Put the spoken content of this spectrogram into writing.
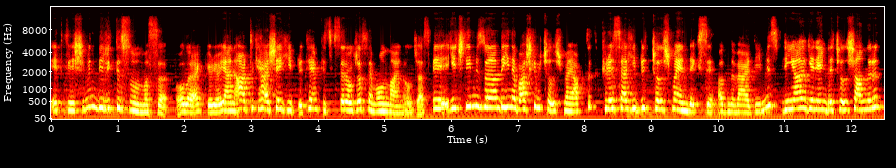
etkileşimin birlikte sunulması olarak görüyor. Yani artık her şey hibrit. Hem fiziksel olacağız hem online olacağız. Ve geçtiğimiz dönemde yine başka bir çalışma yaptık. Küresel Hibrit Çalışma Endeksi adını verdiğimiz. Dünya genelinde çalışanların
